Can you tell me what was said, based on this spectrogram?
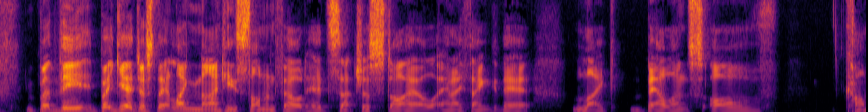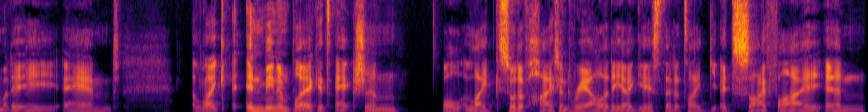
but the but yeah, just that like '90s Sonnenfeld had such a style, and I think that like balance of comedy and like in Men in Black, it's action or like sort of heightened reality. I guess that it's like it's sci-fi in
